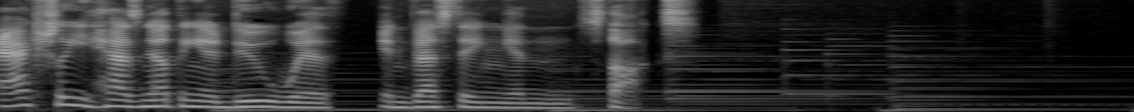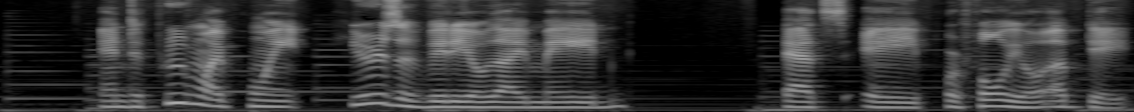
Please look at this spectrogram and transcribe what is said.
actually has nothing to do with investing in stocks. And to prove my point, here's a video that I made that's a portfolio update.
